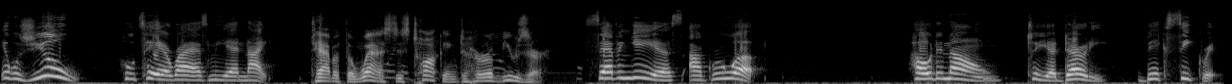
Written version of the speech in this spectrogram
it was you who terrorized me at night. Tabatha Wells is talking to her abuser. Seven years I grew up holding on to your dirty, big secret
